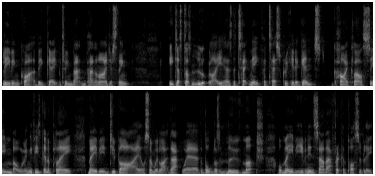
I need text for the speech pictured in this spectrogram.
leaving quite a big gate between bat and pad. And I just think he just doesn't look like he has the technique for Test cricket against high class seam bowling. If he's going to play maybe in Dubai or somewhere like that where the ball doesn't move much, or maybe even in South Africa possibly,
